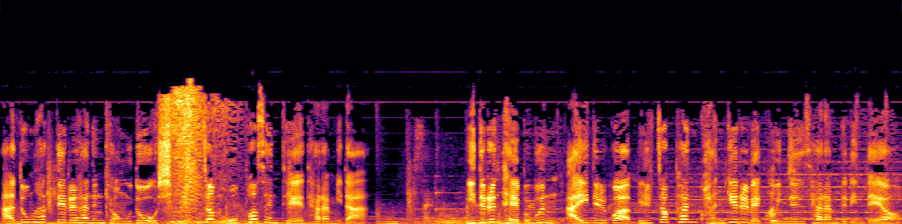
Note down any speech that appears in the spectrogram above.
아동 학대를 하는 경우도 16.5%에 달합니다. 이들은 대부분 아이들과 밀접한 관계를 맺고 있는 사람들인데요.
